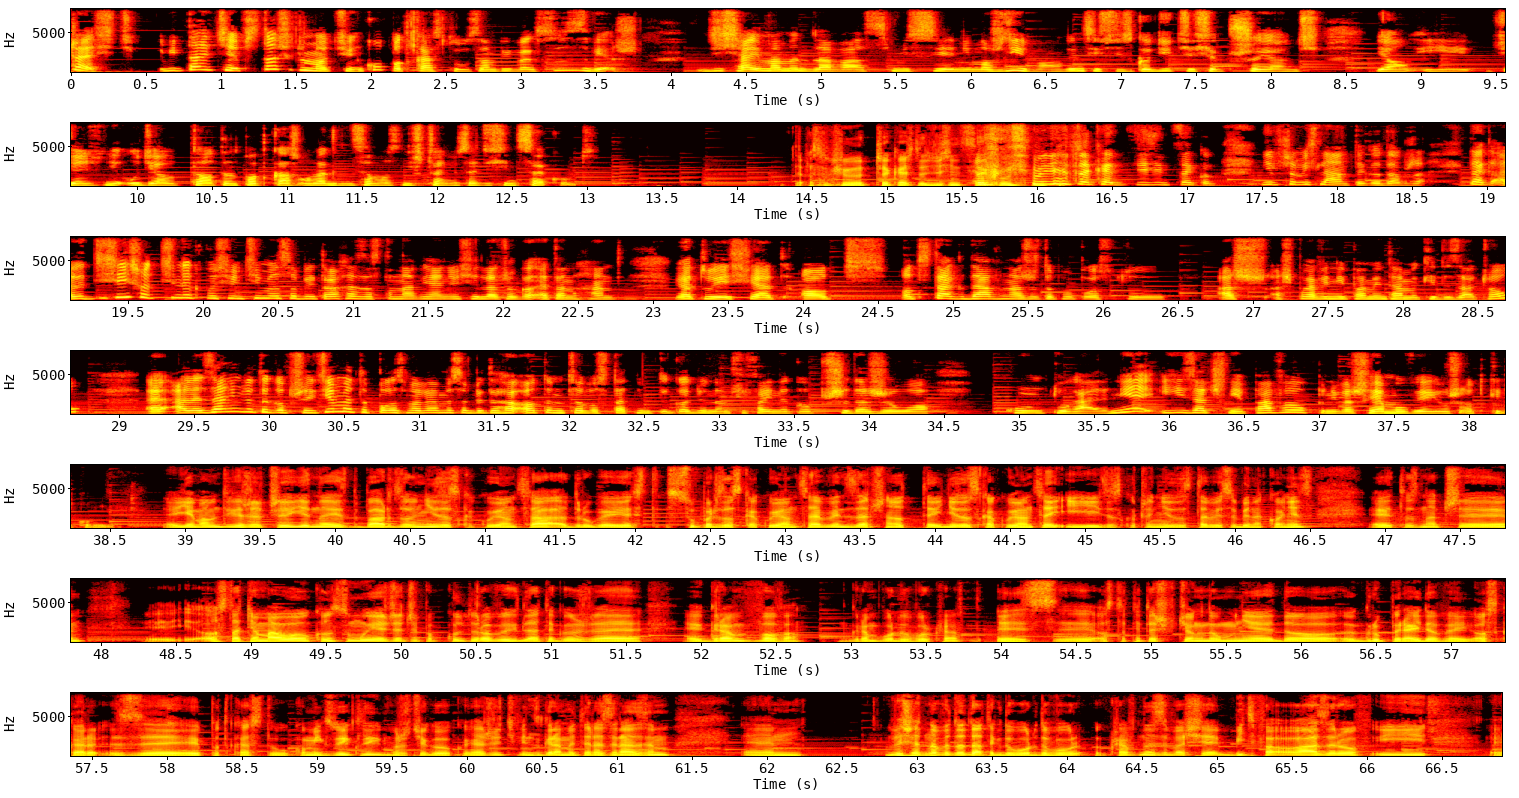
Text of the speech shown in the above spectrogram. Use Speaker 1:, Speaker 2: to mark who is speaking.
Speaker 1: Cześć! Witajcie w 107 odcinku podcastu Zombie vs. Zwierz. Dzisiaj mamy dla Was misję niemożliwą, więc jeśli zgodzicie się przyjąć ją i wziąć w niej udział, to ten podcast ulegnie samozniszczeniu za 10 sekund.
Speaker 2: Teraz musimy odczekać do 10 sekund.
Speaker 1: musimy czekać 10 sekund. Nie przemyślałam tego dobrze. Tak, ale dzisiejszy odcinek poświęcimy sobie trochę zastanawianiu się, dlaczego Ethan Hunt ratuje świat od, od tak dawna, że to po prostu aż, aż prawie nie pamiętamy, kiedy zaczął. E, ale zanim do tego przejdziemy, to porozmawiamy sobie trochę o tym, co w ostatnim tygodniu nam się fajnego przydarzyło kulturalnie i zacznie Paweł, ponieważ ja mówię już od kilku minut.
Speaker 2: E, ja mam dwie rzeczy. Jedna jest bardzo niezaskakująca, a druga jest super zaskakująca, więc zacznę od tej niezaskakującej i zaskoczenie zostawię sobie na koniec. E, to znaczy, ostatnio mało konsumuję rzeczy popkulturowych, dlatego że gram w WoWa. Gram w World of Warcraft. Ostatnio też wciągnął mnie do grupy rajdowej Oscar z podcastu Comics Weekly. Możecie go kojarzyć, więc gramy teraz razem. Wyszedł nowy dodatek do World of Warcraft, nazywa się Bitwa o Azeroth i e,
